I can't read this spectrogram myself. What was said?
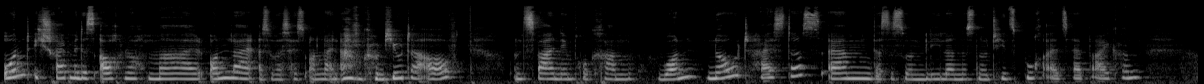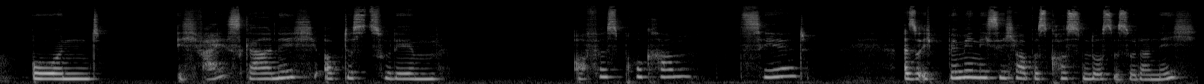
Und ich schreibe mir das auch nochmal online, also was heißt online am Computer auf. Und zwar in dem Programm OneNote heißt das. Ähm, das ist so ein lilanes Notizbuch als App-Icon. Und ich weiß gar nicht, ob das zu dem Office-Programm zählt. Also ich bin mir nicht sicher, ob es kostenlos ist oder nicht.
